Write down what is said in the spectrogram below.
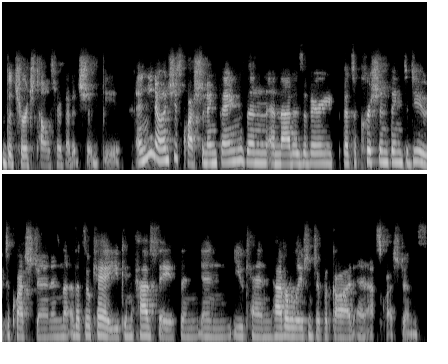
the church tells her that it should be. And you know, and she's questioning things and and that is a very that's a Christian thing to do to question and that, that's okay. You can have faith and and you can have a relationship with God and ask questions.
